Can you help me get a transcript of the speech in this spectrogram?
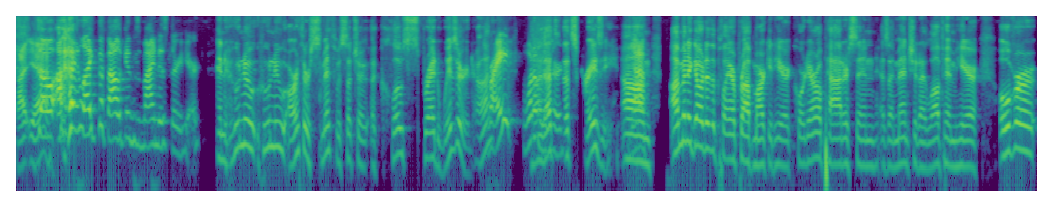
Uh, yeah. So I like the Falcons minus is three here. And who knew who knew Arthur Smith was such a, a close spread wizard, huh? Right? What a uh, wizard. That's that's crazy. Um, yeah. I'm gonna go to the player prop market here. Cordero Patterson, as I mentioned, I love him here. Over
